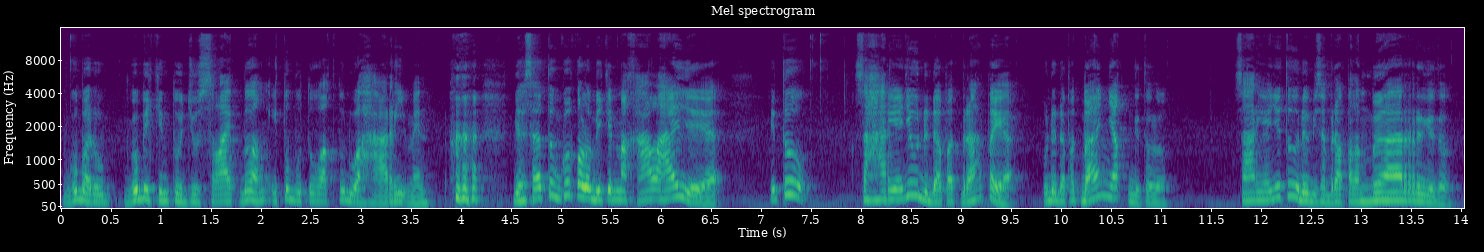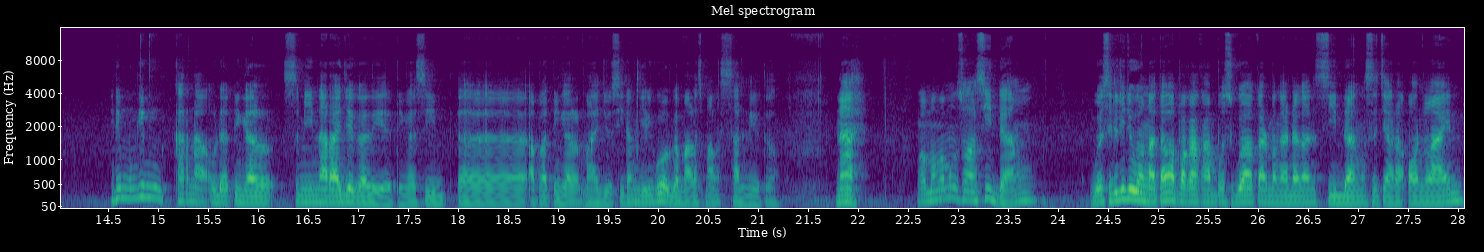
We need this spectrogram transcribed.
Gue baru gue bikin 7 slide doang itu butuh waktu dua hari men. Biasa tuh gue kalau bikin makalah aja ya itu sehari aja udah dapat berapa ya? Udah dapat banyak gitu loh. Sehari aja tuh udah bisa berapa lembar gitu ini mungkin karena udah tinggal seminar aja kali ya tinggal si uh, apa tinggal maju sidang jadi gue agak males-malesan gitu. Nah ngomong-ngomong soal sidang gue sendiri juga nggak tahu apakah kampus gue akan mengadakan sidang secara online.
